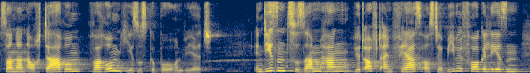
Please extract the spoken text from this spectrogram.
sondern auch darum, warum Jesus geboren wird. In diesem Zusammenhang wird oft ein Vers aus der Bibel vorgelesen,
